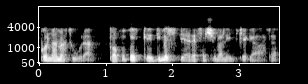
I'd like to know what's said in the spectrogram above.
con la natura, proprio perché di mestiere faceva l'impiegata.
